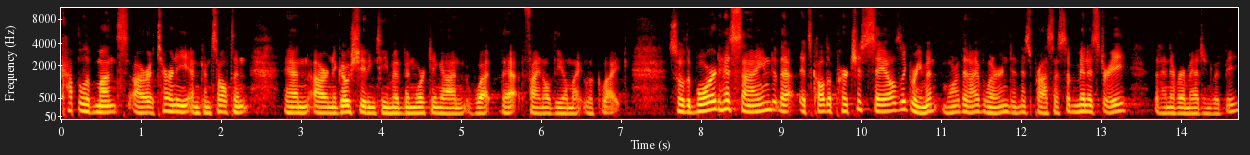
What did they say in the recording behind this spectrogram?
couple of months, our attorney and consultant and our negotiating team have been working on what that final deal might look like. So the board has signed that it's called a purchase sales agreement, more that I've learned in this process of ministry that I never imagined would be.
